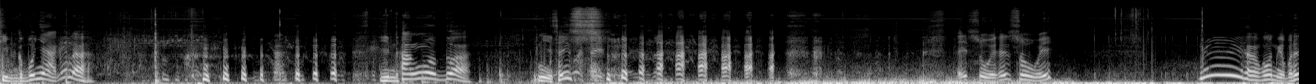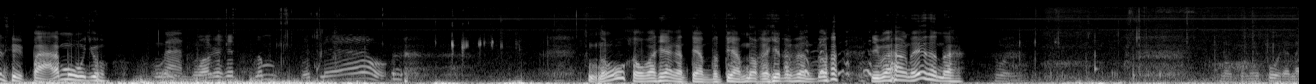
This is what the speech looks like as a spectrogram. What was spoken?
ทิมกับบ่ยากนี่ล่ะ ยินทั้งหมดตัว นี่ใส่สใส่ใส่สวยใส่สวยนี่ทางคนกับบ่ได้ถือป่าแล้วหมูอยู่งานหัวก็เฮ็ดน้ำเฮ็ดแล้วโน้เขาว่าเที่ยงกันเตรียมตัวเตรียมเนาะก็เฮ็ดจังซั่นตัวสิว่าทางไหนซั่นน่ะเราจะไม่พูดอะไร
